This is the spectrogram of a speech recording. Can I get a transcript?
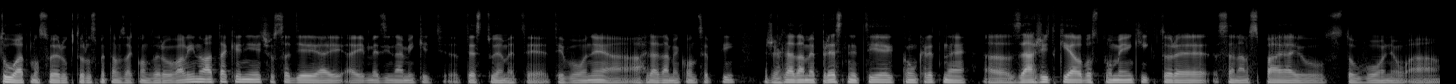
tú atmosféru, ktorú sme tam zakonzervovali. No a také niečo sa deje aj, aj medzi nami, keď testujeme tie, tie vône a, a hľadáme koncepty, že hľadáme presne tie konkrétne e, zážitky alebo spomienky, ktoré sa nám spájajú s tou vôňou a,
